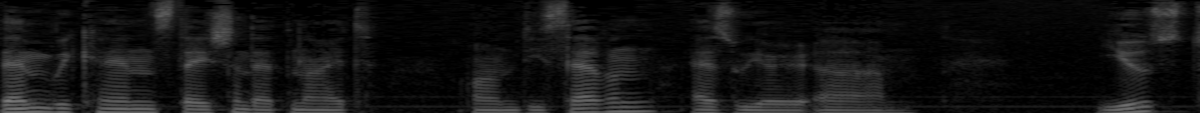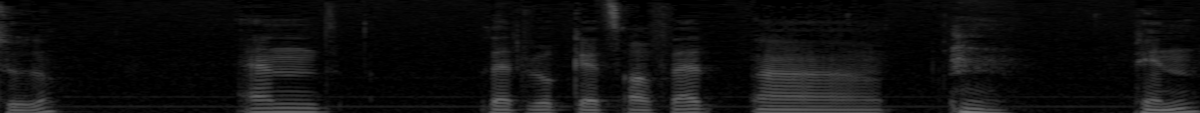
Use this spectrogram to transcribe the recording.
Then we can station that knight on d7 as we are um, used to. And that rook gets off that uh, pin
